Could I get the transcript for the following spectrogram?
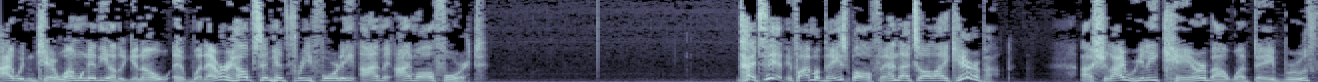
I wouldn't care one way or the other. You know, whatever helps him hit 340, I'm, I'm all for it. That's it. If I'm a baseball fan, that's all I care about. Uh, should I really care about what Babe Ruth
